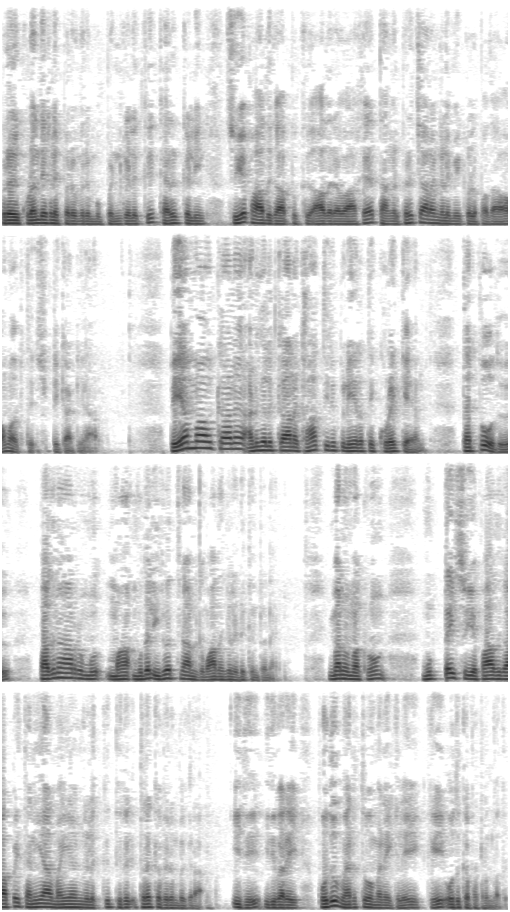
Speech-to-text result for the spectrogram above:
பிறகு குழந்தைகளை பெற விரும்பும் பெண்களுக்கு கருக்களின் சுய பாதுகாப்புக்கு ஆதரவாக தாங்கள் பிரச்சாரங்களை மேற்கொள்ளப்பதாகவும் அவர் சுட்டிக்காட்டினார். பேம்மாவுக்கான அணுகலுக்கான காத்திருப்பு நேரத்தை குறைக்க தற்போது பதினாறு முதல் இருபத்தி நான்கு மாதங்கள் எடுக்கின்றன. இமானுவல் மக்ரோன் முட்டை சுய பாதுகாப்பை தனியார் மையங்களுக்கு திரு- திறக்க விரும்புகிறார். இது இதுவரை பொது மருத்துவமனைகளுக்கே ஒதுக்கப்பட்டிருந்தது.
